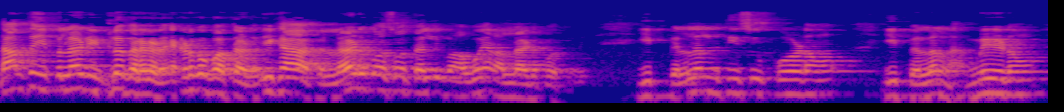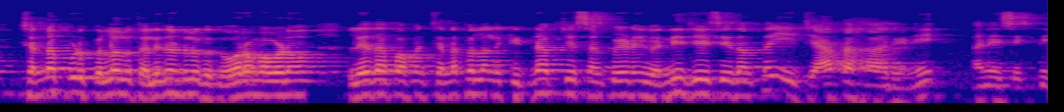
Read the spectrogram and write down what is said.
దాంతో ఈ పిల్లాడు ఇంట్లో పెరగడు. ఎక్కడికో పోతాడు. ఇక ఆ పిల్లాడి కోసం తల్లి బాబోయ్ అని అల్లాడిపోతుంది. ఈ పిల్లల్ని తీసుకుపోవడం ఈ పిల్లల్ని అమ్మేయడం చిన్నప్పుడు పిల్లలు తల్లిదండ్రులకు దూరం అవ్వడం లేదా పాపం చిన్నపిల్లల్ని కిడ్నాప్ చేసి చంపేయడం ఇవన్నీ చేసేదంతా ఈ జాతహారిణి అనే శక్తి.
